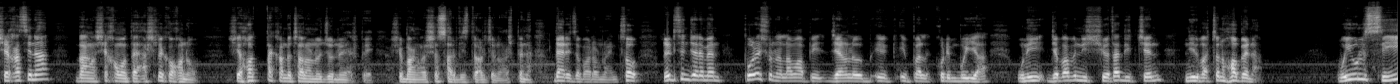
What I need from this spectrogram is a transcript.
শেখ হাসিনা বাংলাদেশে ক্ষমতায় আসলে কখনো সে হত্যাকাণ্ড চালানোর জন্যই আসবে। সে বাংলাদেশের সার্ভিস দেওয়ার জন্য আসবে না। দ্যাট ইজ আবার nine so ladies and gentleman পড়ে শোনালাম আপনি জেনারেল ইকবাল করিম বুইয়া উনি যেভাবে নিশ্চয়তা দিচ্ছেন, নির্বাচন হবে না। We will see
